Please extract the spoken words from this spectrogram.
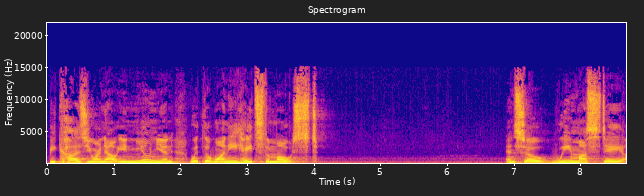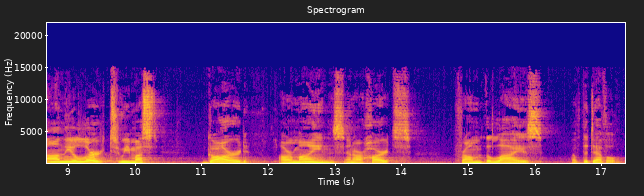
because you are now in union with the one he hates the most. And so we must stay on the alert. We must guard our minds and our hearts from the lies of the devil.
